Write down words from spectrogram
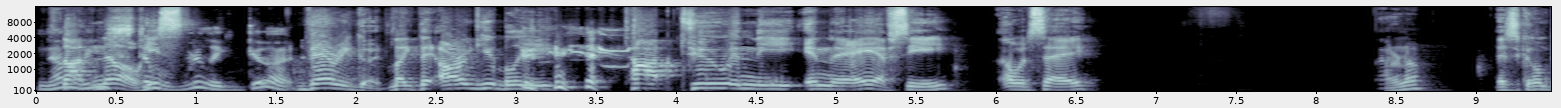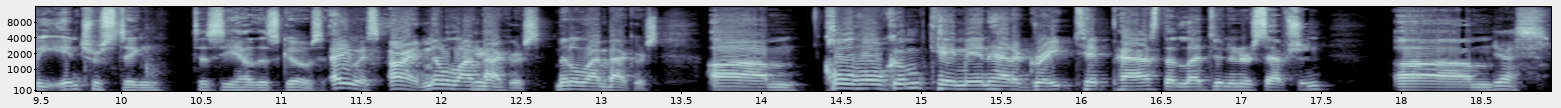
no, not, he's no, he's really good. Very good. Like they arguably top two in the in the AFC, I would say. I don't know. It's going to be interesting to see how this goes. Anyways, all right, middle linebackers. Middle linebackers. Um, Cole Holcomb came in, had a great tip pass that led to an interception. Um, yes.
